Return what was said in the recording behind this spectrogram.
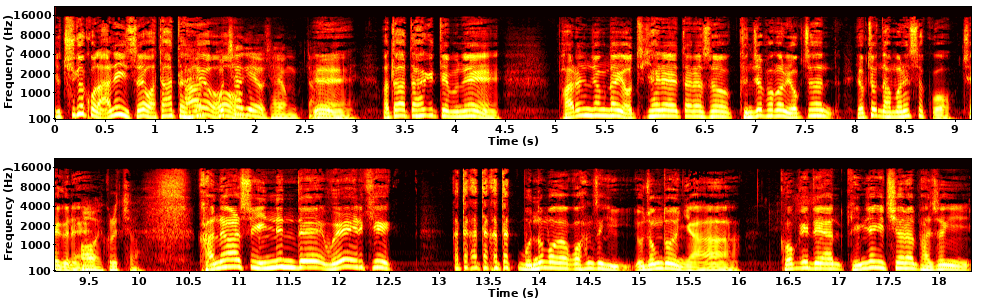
이 추격권 안에 있어요. 왔다 갔다 아, 해요. 고착이에요 자유한국당. 예. 왔다 갔다 하기 때문에 바른정당이 어떻게 하냐에 따라서 근접한 건 역전 역전도 한 번 했었고 최근에 어 그렇죠. 가능할 수 있는데 왜 이렇게 까딱까딱까딱 못 넘어가고 항상 이- 요 정도냐 거기에 대한 굉장히 치열한 반성이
